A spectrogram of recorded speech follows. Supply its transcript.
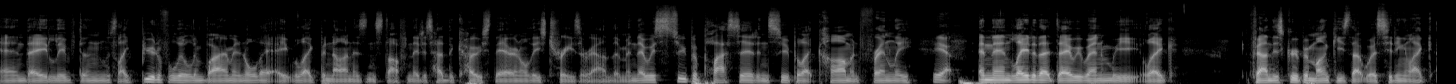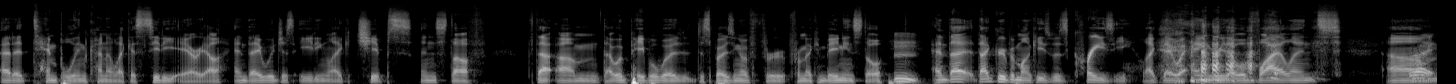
and they lived in this like beautiful little environment, and all they ate were like bananas and stuff, and they just had the coast there and all these trees around them, and they were super placid and super like calm and friendly. Yeah. And then later that day, we went and we like found this group of monkeys that were sitting like at a temple in kind of like a city area, and they were just eating like chips and stuff that um that would people were disposing of through from a convenience store, mm. and that that group of monkeys was crazy. Like they were angry, they were violent. Um, right.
